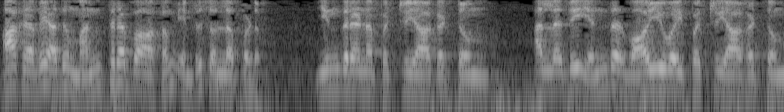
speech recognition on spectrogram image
ஆகவே அது மந்திர பாகம் என்று சொல்லப்படும். இந்திரனை பற்றியாகட்டும் அல்லது எந்த வாயுவை பற்றியாகட்டும்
